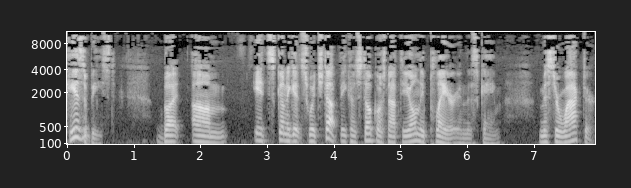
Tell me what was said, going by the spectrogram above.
he is a beast. But um, it's going to get switched up because Stokoe's not the only player in this game. Mr. Wachter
